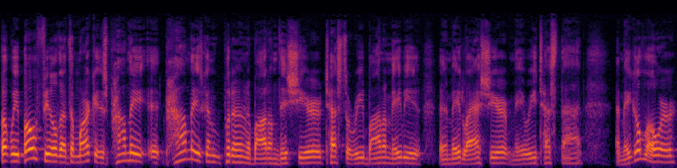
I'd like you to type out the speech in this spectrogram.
But we both feel that the market is probably it probably is going to put it in the bottom this year, test the rebottom maybe that it made last year, may retest that. and may go lower,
